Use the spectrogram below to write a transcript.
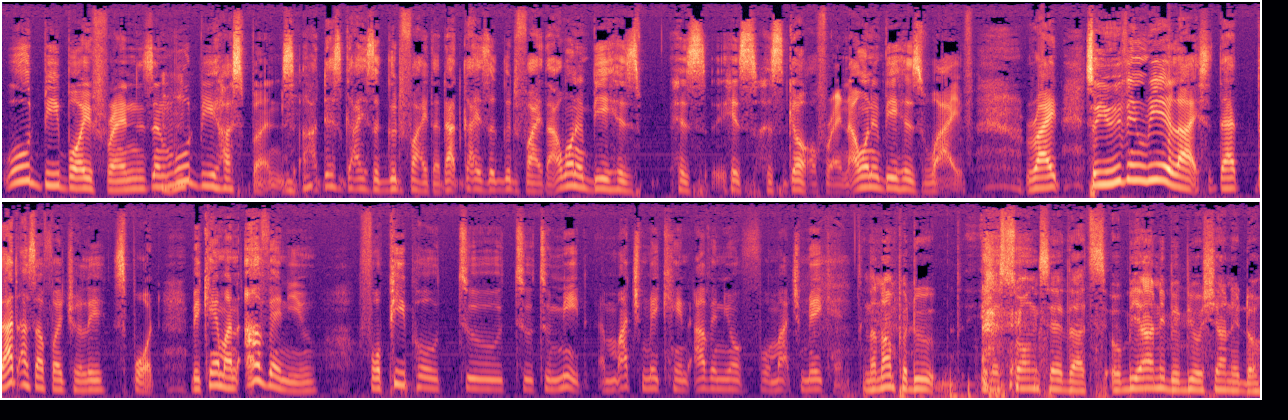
would be boyfriends and mm-hmm. would be husbands. Mm-hmm. Ah, this guy's a good fighter. That guy's a good fighter. I want to be his his his his girlfriend. I want to be his wife, right? So you even realize that that as a virtually sport became an avenue for people to to to meet a matchmaking avenue for matchmaking. Nana Padu in a song said that Obiani baby Oceani do.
